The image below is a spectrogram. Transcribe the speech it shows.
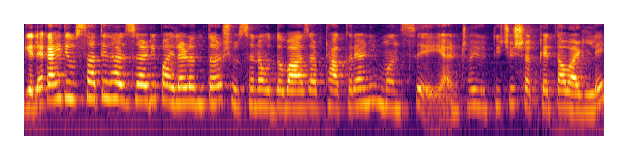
गेल्या काही दिवसातील हालचाली पाहिल्यानंतर शिवसेना उद्धव बाळासाहेब ठाकरे आणि मनसे यांच्या युतीची शक्यता वाढले.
